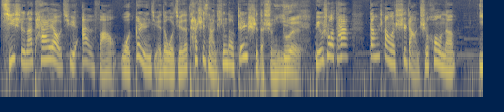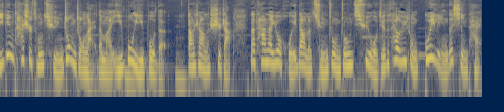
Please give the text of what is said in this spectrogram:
其实呢，他要去暗访，我个人觉得，我觉得他是想听到真实的声音。对，比如说他当上了市长之后呢，一定他是从群众中来的嘛，一步一步的当上了市长。那他呢又回到了群众中去，我觉得他有一种归零的心态，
